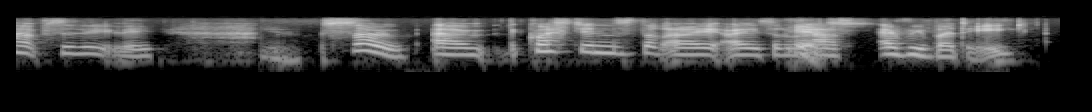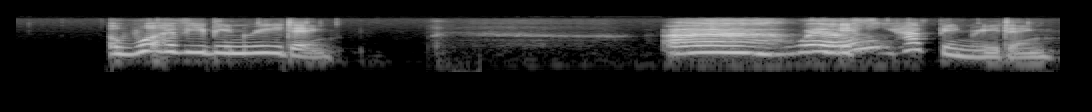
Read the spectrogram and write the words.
absolutely Yeah. so um the questions that i i sort of Yes. ask everybody what have you been reading Uh, well, if you have been reading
